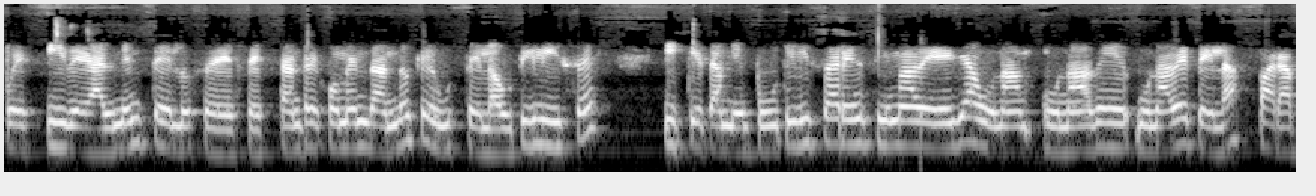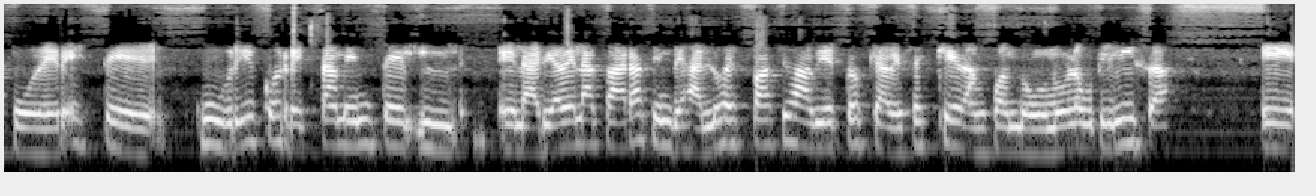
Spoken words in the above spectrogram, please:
pues idealmente los CDC están recomendando que usted la utilice y que también puede utilizar encima de ella una, una, de, una de tela para poder este, cubrir correctamente el, área de la cara sin dejar los espacios abiertos que a veces quedan cuando uno la utiliza. Eh,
